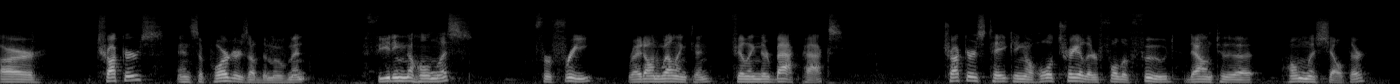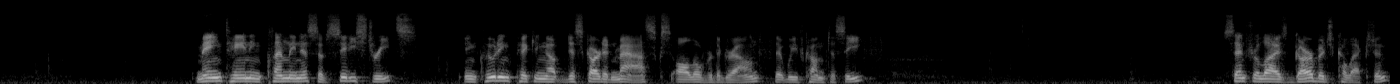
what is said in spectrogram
are truckers and supporters of the movement feeding the homeless for free right on Wellington, filling their backpacks. Truckers taking a whole trailer full of food down to the homeless shelter. Maintaining cleanliness of city streets, including picking up discarded masks all over the ground that we've come to see. Centralized garbage collection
